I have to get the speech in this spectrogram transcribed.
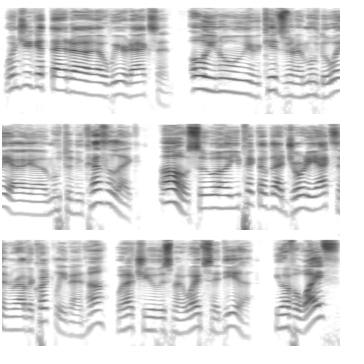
When'd you get that, uh, that weird accent? Oh, you know, when we were kids, when I moved away, I uh, moved to Newcastle, like. Oh, so uh, you picked up that Geordie accent rather quickly then, huh? Well, actually, it was my wife's idea. You have a wife?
